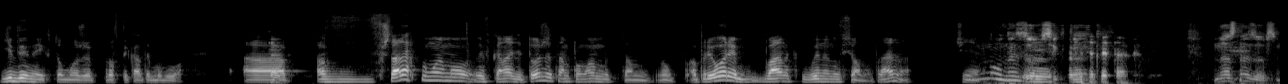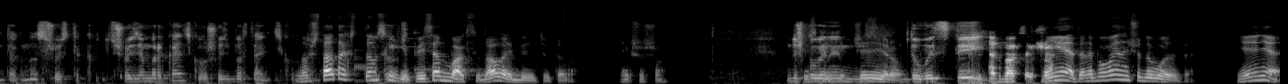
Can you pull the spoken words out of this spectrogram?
єдиний, хто може провтикати бабло. А, Так. а в, в Штатах, по-моєму, і в Канаді теж там, по-моєму, там, ну, апріорі банк винен у всьому, правильно? Чи ні? Ну, не зовсім в принципі, так. так. У нас не зовсім так. У нас щось так, щось американського, щось британського. Ну, в Штатах там скільки? 50 баксів, да, лайбіліті у тебе? Якщо що. Ти ж повинен? Чи зіро? довести. 50 баксів що? Ні, ти не повинен нічого доводити. Ні-ні-ні,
